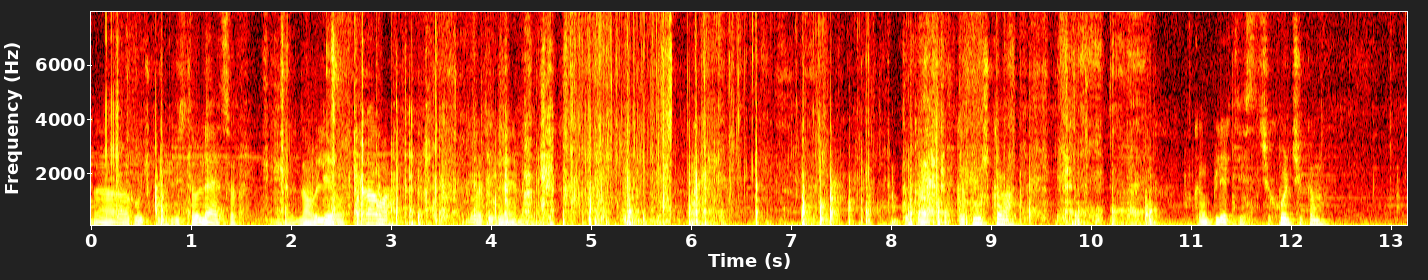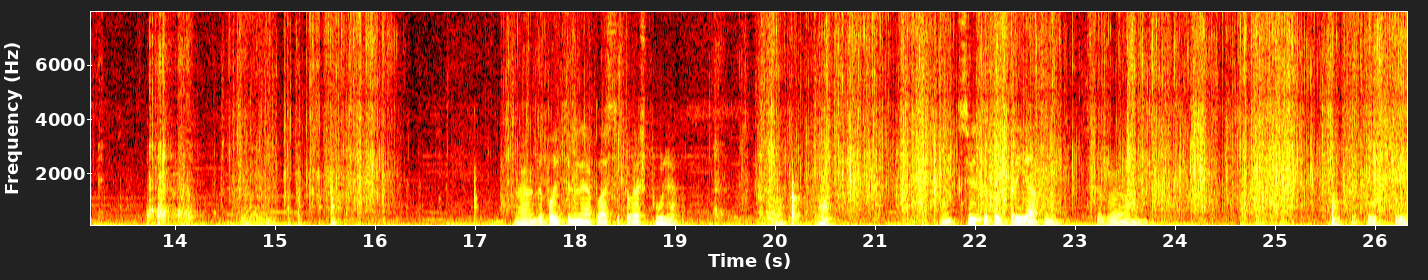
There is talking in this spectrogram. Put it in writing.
Э, ручка переставляется влево-вправо. Давайте глянем. Такая катушка в комплекте с чехольчиком. Дополнительная пластиковая шпуля. Цвет такой приятный, скажу я вам. Катушки.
